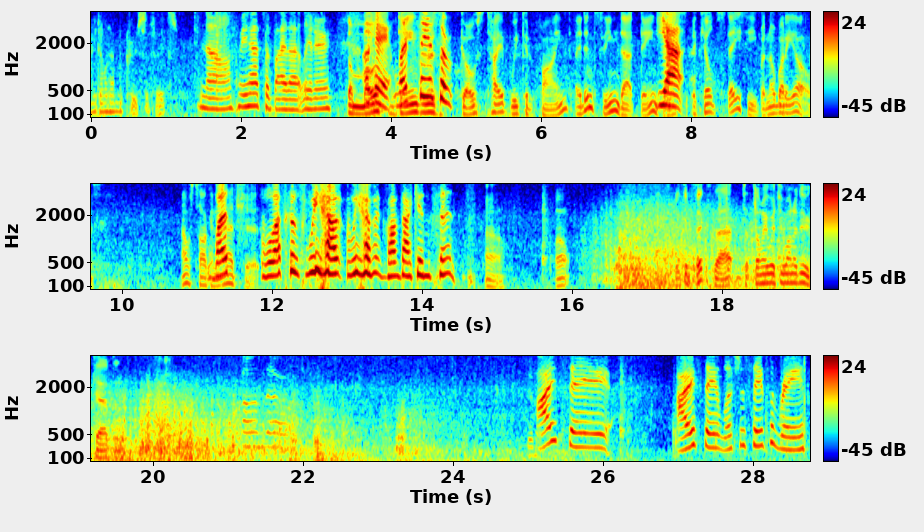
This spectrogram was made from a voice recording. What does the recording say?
We don't have a crucifix. No, we have to buy that later. The most Okay, let's say dangerous it's a- ghost type we could find. It didn't seem that dangerous. Yeah. It killed Stacy, but nobody else. I was talking mad Let's. shit. Well, that's because we have we haven't gone back in since. Oh. Well. We can fix that. T- tell me what you want to do, Captain. Oh no. I say, I say, let's just say it's a wraith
